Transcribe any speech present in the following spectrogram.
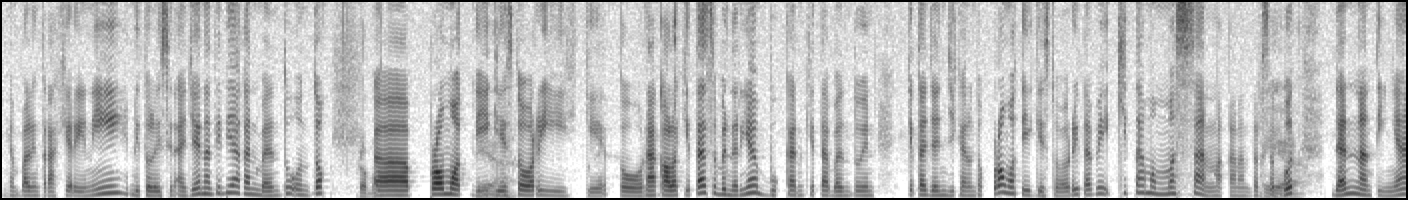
Yang paling terakhir ini ditulisin aja nanti dia akan bantu untuk Promote. eh, promote di IG Iya. story gitu. Nah, kalau kita sebenarnya bukan kita bantuin kita janjikan untuk promote di IG story tapi kita memesan makanan tersebut Iya. dan nantinya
